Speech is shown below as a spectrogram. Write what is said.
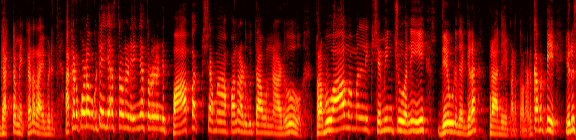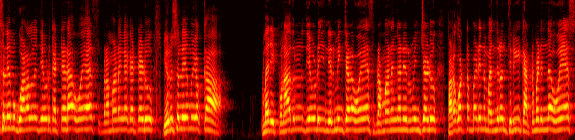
ఘట్టం ఇక్కడ రాయబడింది? అక్కడ కూడా ఒకటే చేస్తా ఉన్నాడు. ఏం చేస్తా ఉన్నాడండి? పాప క్షమాపణ అడుగుతా ఉన్నాడు. ప్రభువా మమ్మల్ని క్షమించు అని దేవుడి దగ్గర ప్రాధేయపడతా ఉన్నాడు. కాబట్టి ఎరుసలేము గోడలను దేవుడు కట్టాడా? ఓఎస్ బ్రహ్మాండంగా కట్టాడు. ఎరుసలేము యొక్క మరి పునాదులను దేవుడు నిర్మించాడు? ఓఎస్ బ్రహ్మాండంగా నిర్మించాడు. పడగొట్టబడిన మందిరం తిరిగి కట్టబడిందా? ఓఎస్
